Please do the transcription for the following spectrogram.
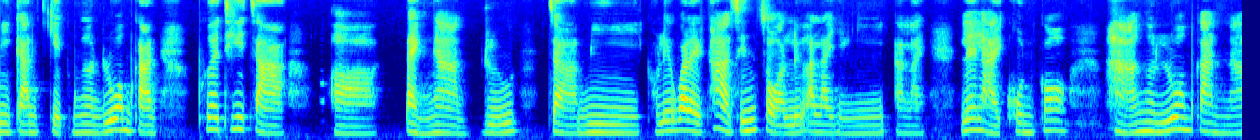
มีการเก็บเงินร่วมกัน เพื่อที่จะแต่งงานหรือ จะมีเขาเรียกว่าอะไรค่าสินสอดหรืออะไรอย่างนี้อะไร หลายๆคนก็หาเงินร่วมกันนะ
